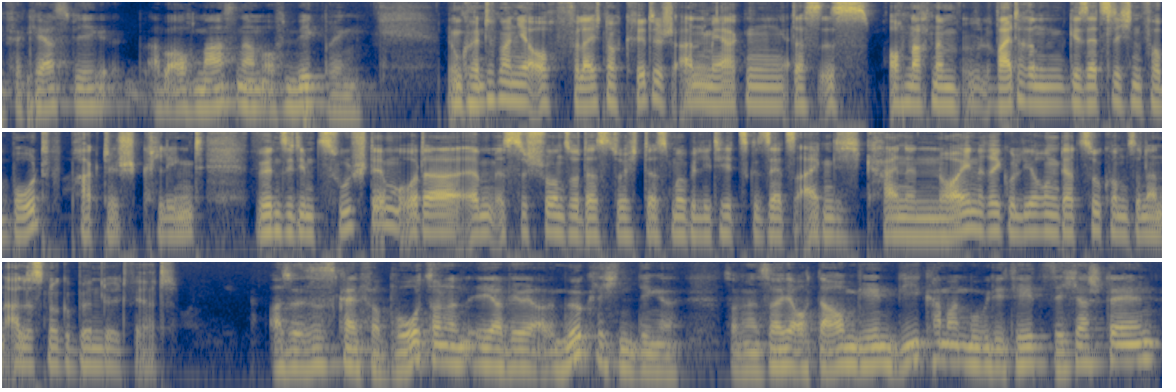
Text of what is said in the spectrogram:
die Verkehrswege, aber auch Maßnahmen auf den Weg bringen. Nun könnte man ja auch vielleicht noch kritisch anmerken, dass es auch nach einem weiteren gesetzlichen Verbot praktisch klingt. Würden Sie dem zustimmen oder ähm, ist es schon so, dass durch das Mobilitätsgesetz eigentlich keine neuen Regulierungen dazukommen, sondern alles nur gebündelt wird? Also es ist kein Verbot, sondern eher wir ermöglichen Dinge, sondern es soll ja auch darum gehen, wie kann man Mobilität sicherstellen,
